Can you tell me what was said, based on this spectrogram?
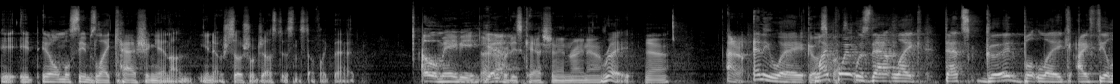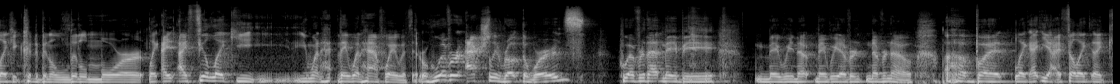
it, it, it almost seems like cashing in on you know social justice and stuff like that. oh, maybe. Yeah. Everybody's cashing in right now. Right. Yeah. I don't know. Anyway, my point was that like that's good, but like I feel like it could have been a little more. Like I, I feel like you you went they went halfway with it, or whoever actually wrote the words, whoever that may be, may we ne- may we ever never know. Uh, but like yeah, I felt like like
